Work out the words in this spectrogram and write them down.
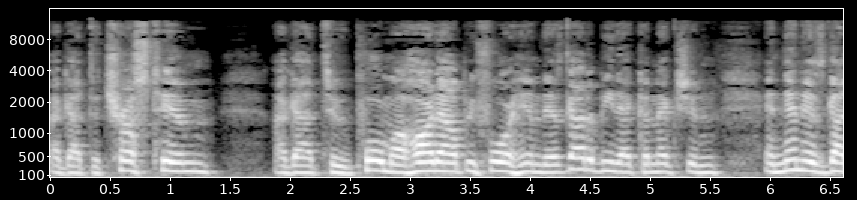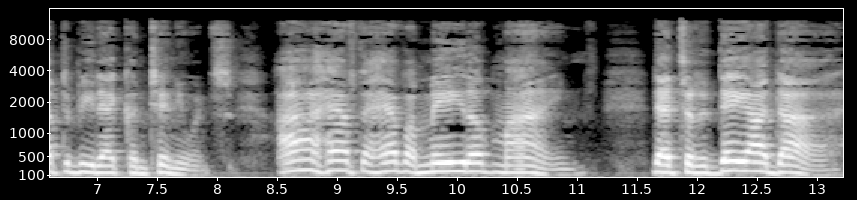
I got to trust him, I got to pour my heart out before him. There's got to be that connection. And then there's got to be that continuance. I have to have a made up mind that to the day I die,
